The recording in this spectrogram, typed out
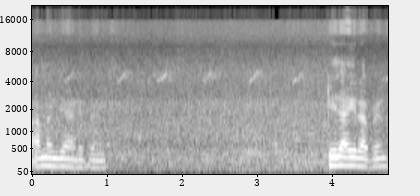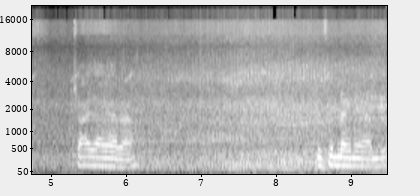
కామెంట్ చేయండి ఫ్రెండ్స్ టీ తాగిరా ఫ్రెండ్స్ చాయ్ తాగారా టిఫిన్లు అయినాయా మీ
